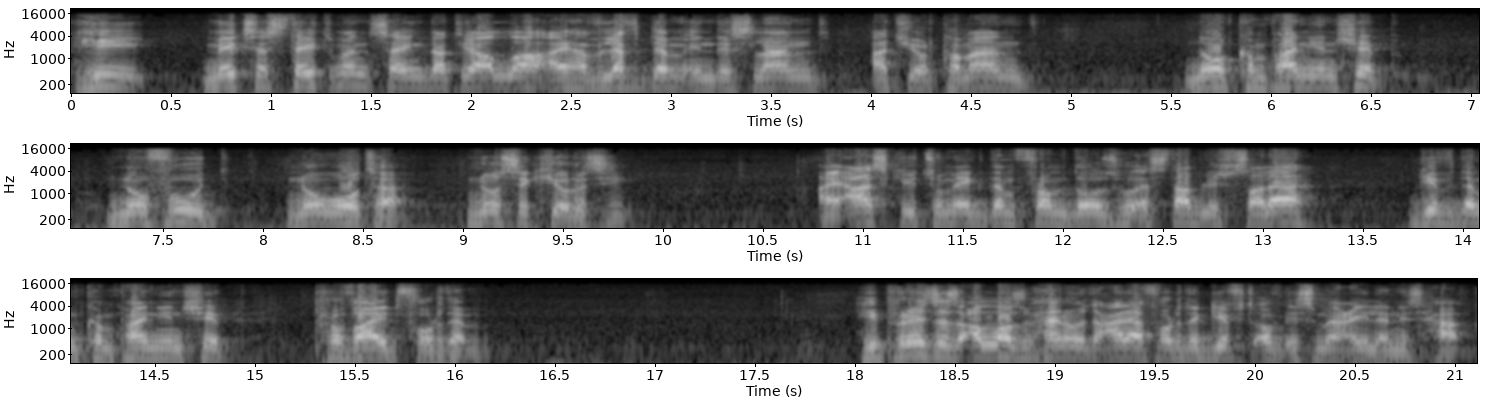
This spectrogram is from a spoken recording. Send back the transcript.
he makes a statement saying that, Ya Allah, I have left them in this land at your command. No companionship, no food, no water, no security. I ask you to make them from those who establish salah, give them companionship, provide for them. He praises Allah subhanahu wa ta'ala for the gift of Ismail and Ishaq.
